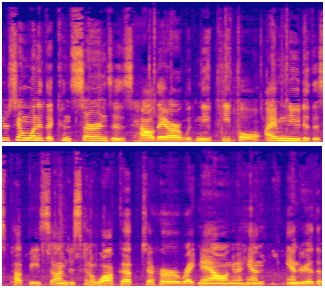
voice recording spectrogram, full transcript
understand one of the concerns is how they are with new people. I'm new to this puppy, so I'm just going to walk up to her right now. I'm going to hand Andrea the,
